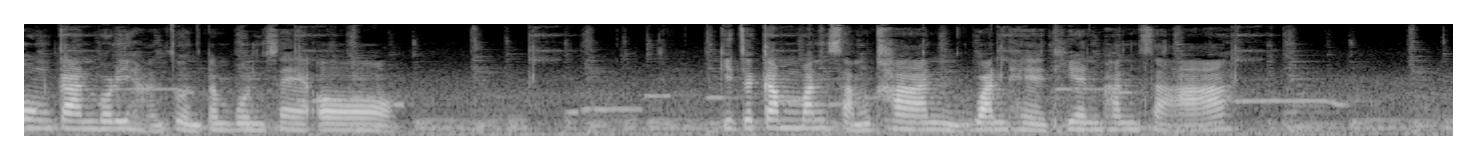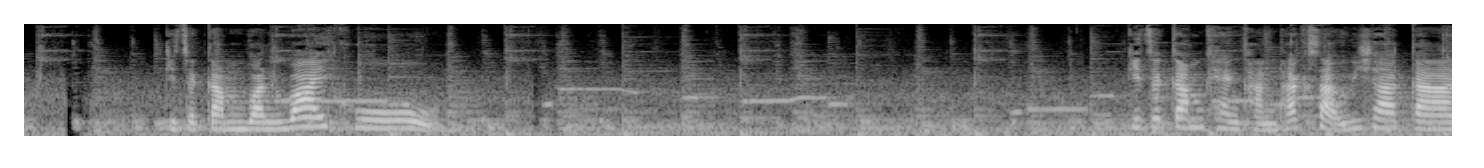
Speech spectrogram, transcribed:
องค์การบริหารส่วนตำบลแซออกิจกรรมวันสำคัญ วันแห่เทียนพรรษา กิจกรรมวันไหว้ครู กิจกรรมแข่งขันทักษะวิชาการ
